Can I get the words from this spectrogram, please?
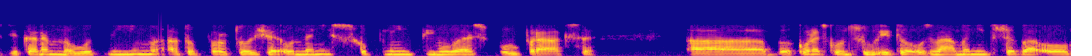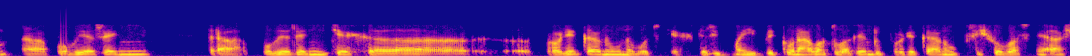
s děkanem Novotným a to proto, že on není schopný týmové spolupráce. A konec konců i to oznámení třeba o pověření, teda pověření těch proděkanů nebo těch, kteří mají vykonávat tu agendu proděkanů, přišlo vlastně až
